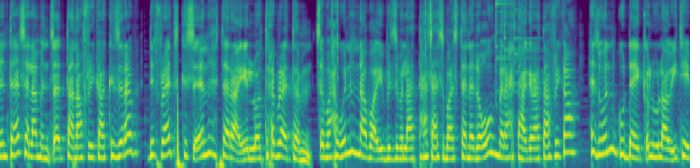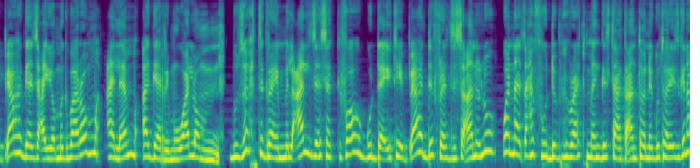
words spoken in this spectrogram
ምንተ ሰላምን ፀጥታን ኣፍሪካ ክዝረብ ድፍረት ክስእን ተራእዩ ኣሎ እቲ ሕብረት ፅባሕ እውን ናባኡ ብዝብል ኣተሓሳስባ ዝተነደቑ መራሕቲ ሃገራት ኣፍሪካ ሕዚ እውን ጉዳይ ቅልውላው ኢትዮጵያ ገዛዕዮ ምግባሮም ዓለም ኣገሪምዎ ኣሎ ብዙሕ ትግራይ ምልዓል ዘሰክፎ ጉዳይ ኢትዮጵያ ድፍረት ዝሰኣንሉ ዋና ፀሓፊ ውድብ ሕቡራት መንግስታት ኣንቶኒ ጉተሬዝ ግና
